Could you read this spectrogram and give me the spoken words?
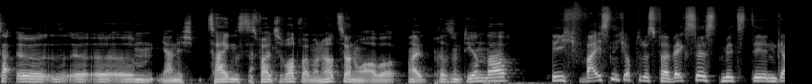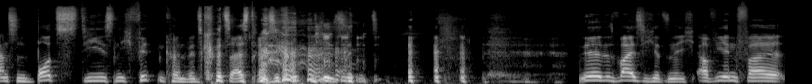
äh, äh, äh, ähm, ja, nicht zeigen ist das falsche Wort, weil man hört's ja nur, aber halt präsentieren darf. Ich weiß nicht, ob du das verwechselst mit den ganzen Bots, die es nicht finden können, wenn es kürzer als drei Sekunden sind. nee, das weiß ich jetzt nicht. Auf jeden Fall,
